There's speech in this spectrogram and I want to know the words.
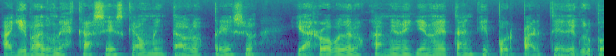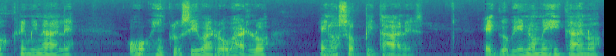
ha llevado a una escasez que ha aumentado los precios y a robo de los camiones llenos de tanques por parte de grupos criminales o inclusive a robarlos en los hospitales. El gobierno mexicano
